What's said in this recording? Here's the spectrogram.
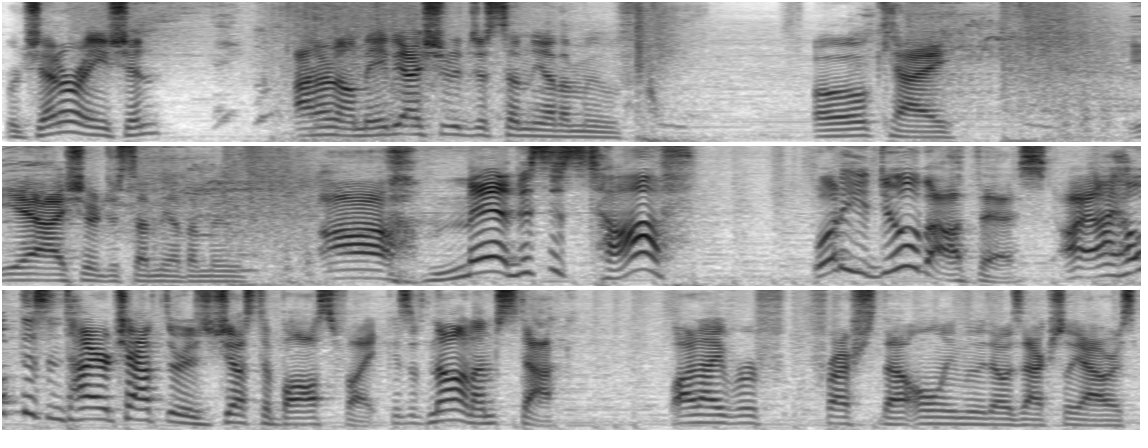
Regeneration, I don't know, maybe I should have just done the other move. Okay. Yeah, I should have just done the other move. Ah, oh, man, this is tough. What do you do about this? I, I hope this entire chapter is just a boss fight, because if not, I'm stuck. Why did I refresh the only move that was actually ours?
